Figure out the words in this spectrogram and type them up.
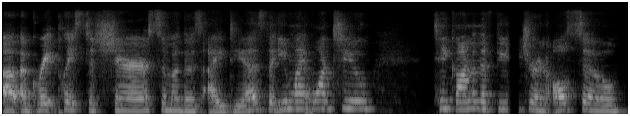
a, a, great place to share some of those ideas that you might want to take on in the future. And also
